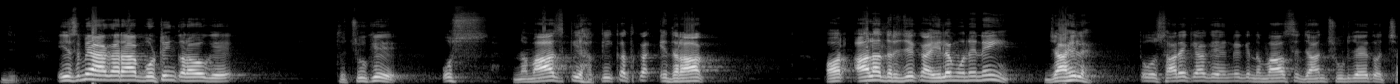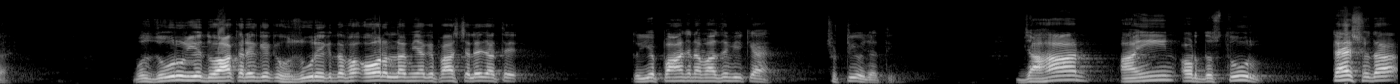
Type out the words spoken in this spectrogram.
جی۔ اس میں اگر آپ ووٹنگ کراؤ گے، تو چونکہ اس نماز کی حقیقت کا ادراک اور اعلیٰ درجے کا علم انہیں نہیں، جاہل ہے، تو وہ سارے کیا کہیں گے کہ نماز سے جان چھوٹ جائے تو اچھا ہے۔ وہ ضرور یہ دعا کریں گے کہ حضور ایک دفعہ اور اللہ میاں کے پاس چلے جاتے، تو یہ پانچ نمازیں بھی کیا ہے، چھٹی ہو جاتی۔ جہاں آئین اور دستور طے شدہ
